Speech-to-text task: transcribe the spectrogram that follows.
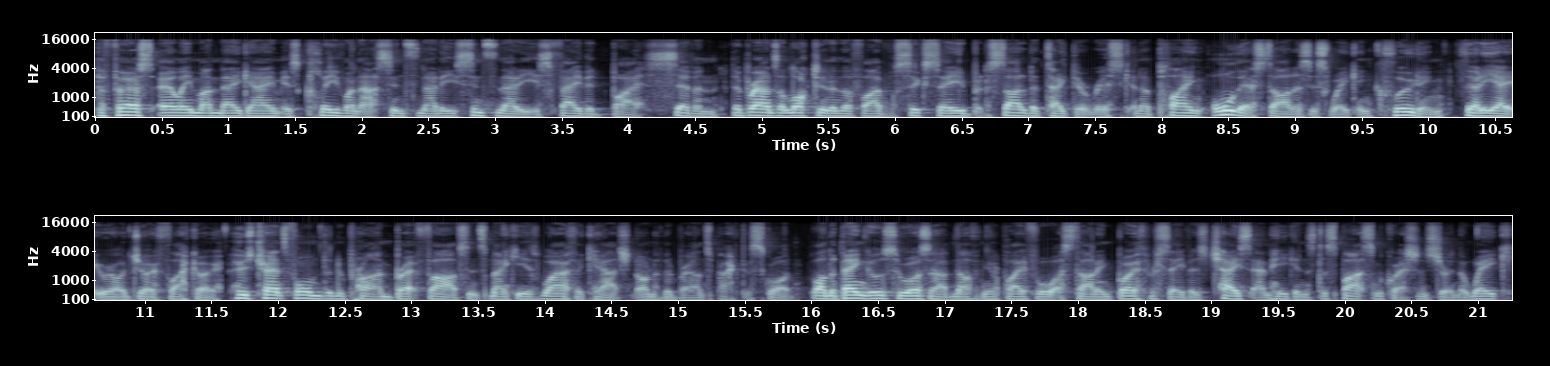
The first early Monday game is Cleveland at Cincinnati. Cincinnati is favoured by seven. The Browns are locked in in the five or six seed, but decided to take the risk and are playing all their starters this week, including 38-year-old Joe Flacco, who's transformed into prime Brett Favre since making his way off the couch and onto the Browns practice squad. While the Bengals, who also have nothing to play for, are starting both receivers Chase and Higgins despite some questions during the week.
